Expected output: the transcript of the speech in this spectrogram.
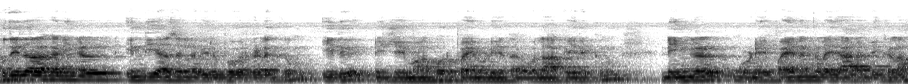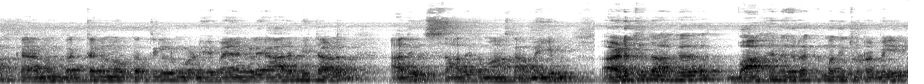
புதிதாக நீங்கள் இந்தியா செல்ல விரும்புபவர்களுக்கும் இது நிச்சயமாக ஒரு பயனுடைய தகவலாக இருக்கும். நீங்கள் உங்களுடைய பயணங்களை ஆரம்பிக்கலாம். காரணம் வர்த்தக நோக்கத்தில் உங்களுடைய பயணங்களை ஆரம்பித்தாலும் அது சாதகமாக அமையும். அடுத்ததாக வாகன இறக்குமதி தொடர்பில்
